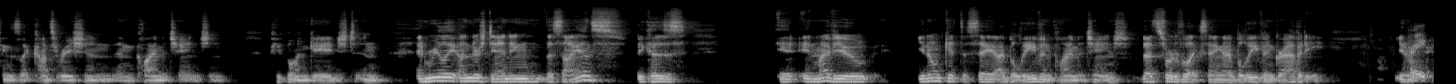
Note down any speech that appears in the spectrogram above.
things like conservation and climate change and people engaged and and really understanding the science because in, in my view you don't get to say i believe in climate change that's sort of like saying i believe in gravity you know right.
